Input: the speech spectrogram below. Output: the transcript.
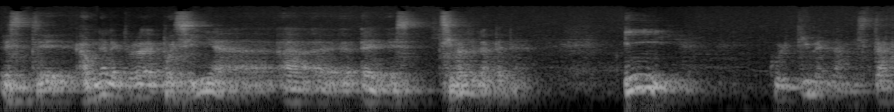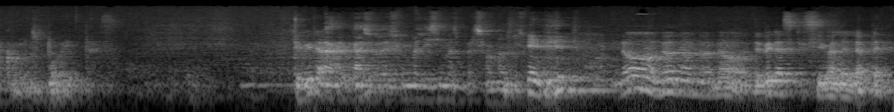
este, a una lectura de poesía, si vale la pena. Y cultiven la amistad con los poetas. De veras que caso son malísimas personas. no, no, no, no, no, de veras que sí vale la pena.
